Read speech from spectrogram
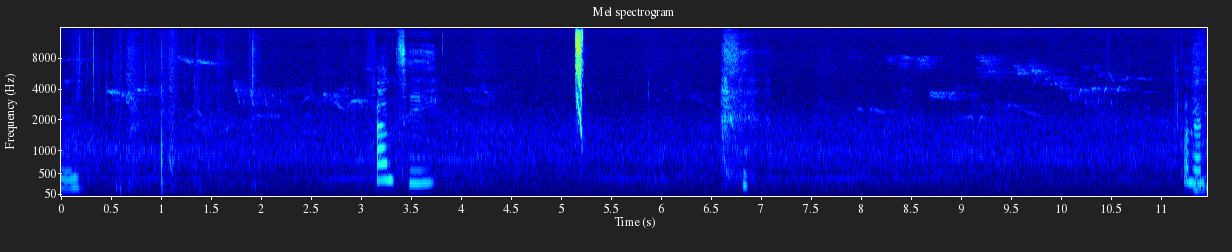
Ooh. Fancy. Come on then.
